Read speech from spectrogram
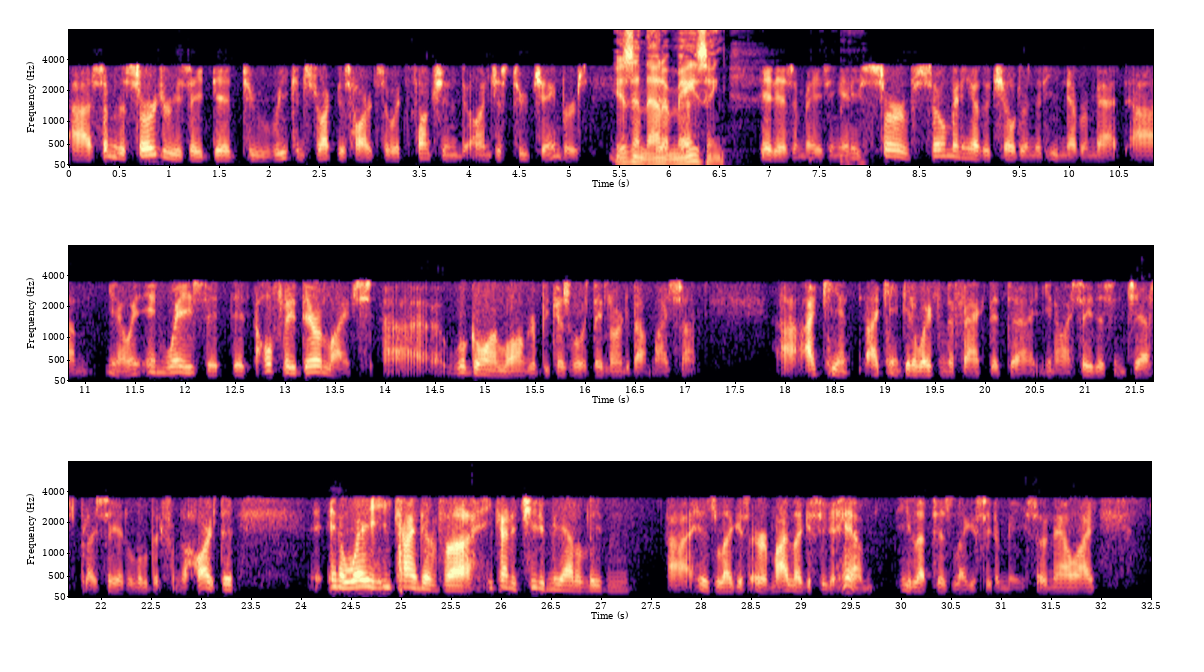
uh, some of the surgeries they did to reconstruct his heart so it functioned on just two chambers. Isn't that amazing? It is amazing, and he served so many other children that he never met. Um, you know, in, in ways that that hopefully their lives uh, will go on longer because of what they learned about my son. Uh, I can't I can't get away from the fact that uh, you know I say this in jest, but I say it a little bit from the heart that in a way he kind of uh, he kind of cheated me out of leaving uh, his legacy or my legacy to him. He left his legacy to me. So now I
